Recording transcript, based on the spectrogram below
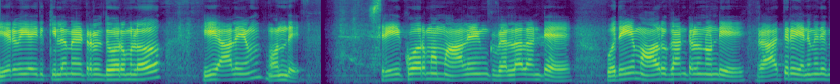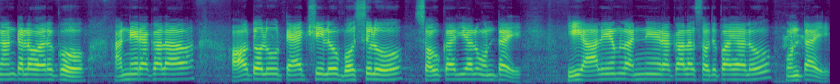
ఇరవై ఐదు కిలోమీటర్ల దూరంలో ఈ ఆలయం ఉంది. శ్రీకూర్మం ఆలయంకు వెళ్ళాలంటే ఉదయం ఆరు గంటల నుండి రాత్రి ఎనిమిది గంటల వరకు అన్ని రకాల ఆటోలు ట్యాక్సీలు బస్సులు సౌకర్యాలు ఉంటాయి. ఈ ఆలయంలో అన్ని రకాల సదుపాయాలు ఉంటాయి.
